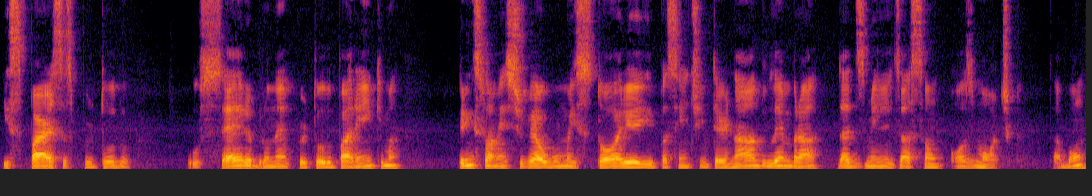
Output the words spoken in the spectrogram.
esparsas por todo o cérebro, né, por todo o parênquima, principalmente se tiver alguma história aí, paciente internado, lembrar da desmineralização osmótica, tá bom?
